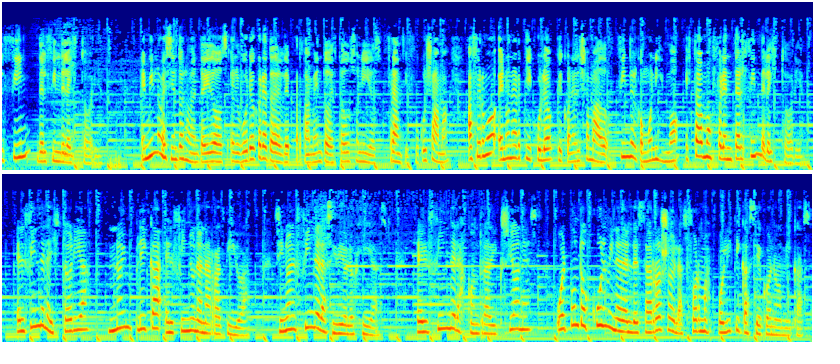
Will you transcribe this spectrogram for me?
el fin del fin de la historia. En 1992, el burócrata del Departamento de Estados Unidos, Francis Fukuyama, afirmó en un artículo que con el llamado fin del comunismo estábamos frente al fin de la historia. El fin de la historia no implica el fin de una narrativa, sino el fin de las ideologías, el fin de las contradicciones o el punto cúlmine del desarrollo de las formas políticas y económicas.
